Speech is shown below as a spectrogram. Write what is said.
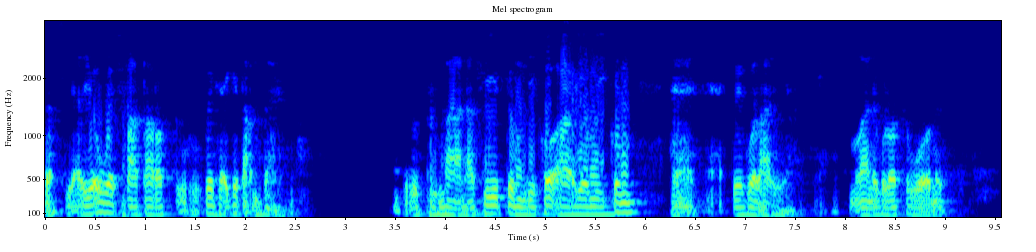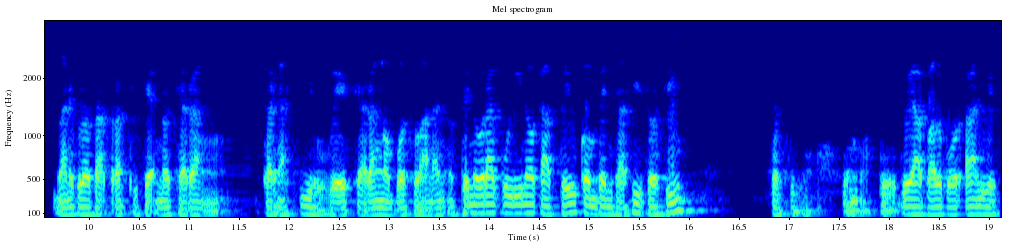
sosial yo wis fatarot tuh wis saiki tak mbarno. Iku di mana sih itu ndiko ayomikum eh kowe kula ya. Mulane kula suwun. Mulane kula tak tradisekno jarang bar ngaji yo wis jarang nopo sowanan ben ora kulino kabeh kompensasi sosi sosial ben kabeh. Kowe apal Quran wis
